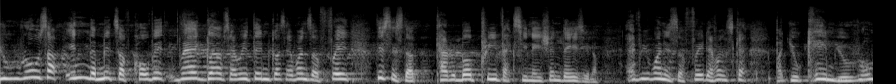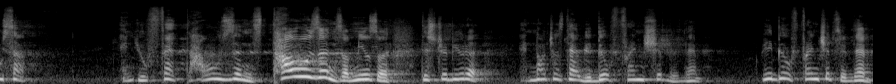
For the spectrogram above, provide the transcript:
You rose up in the midst of COVID, wear gloves, everything, because everyone's afraid. This is the terrible pre vaccination days, you know. Everyone is afraid, everyone's scared. But you came, you rose up, and you fed thousands, thousands of meals were distributed. And not just that, we built friendship with them. We built friendships with them.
